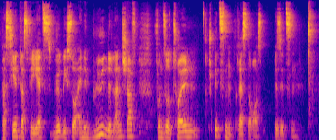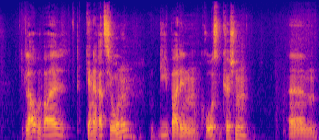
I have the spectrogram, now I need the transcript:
passiert, dass wir jetzt wirklich so eine blühende Landschaft von so tollen Spitzenrestaurants besitzen? ich glaube, weil Generationen, die bei den großen Köchen, ähm,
